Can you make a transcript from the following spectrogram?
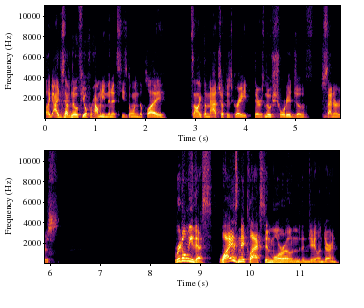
Like, I just have no feel for how many minutes he's going to play. It's not like the matchup is great. There's no shortage of centers. Riddle me this. Why is Nick Claxton more owned than Jalen Duren?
